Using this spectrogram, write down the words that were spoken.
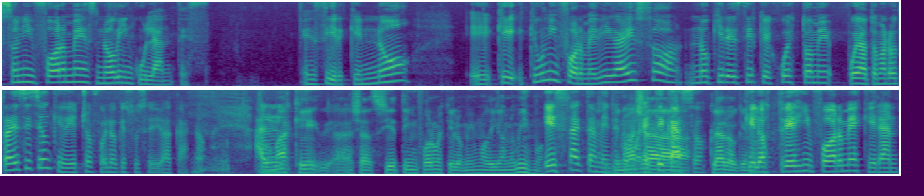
son informes no vinculantes. Es decir, que no eh, que, un informe diga eso no quiere decir que el juez tome, pueda tomar otra decisión, que de hecho fue lo que sucedió acá. ¿no? Al, más que haya siete informes que lo mismo digan lo mismo. Exactamente, como en este caso. Claro que, los tres informes que eran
